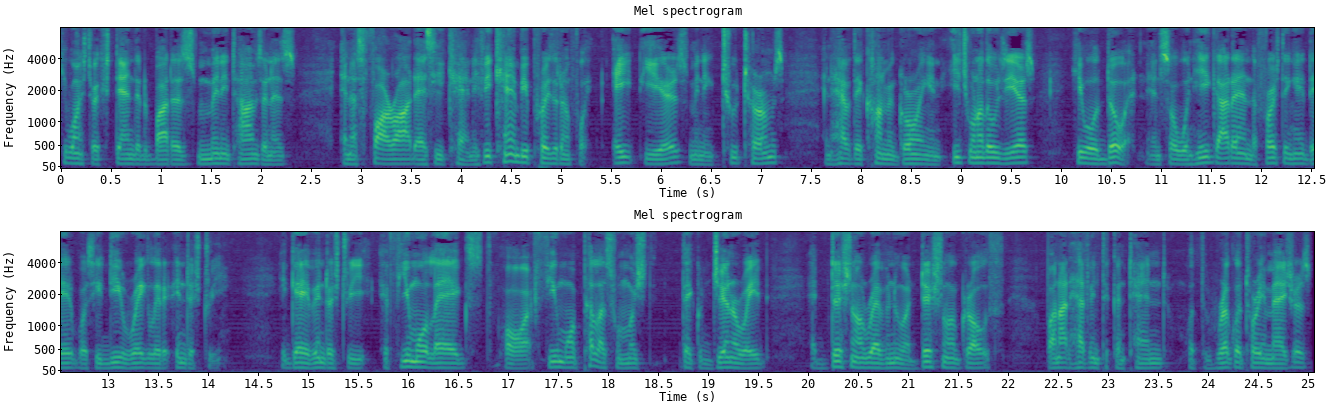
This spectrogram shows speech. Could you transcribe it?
He wants to extend it about as many times and as and as far out as he can. If he can be president for eight years, meaning two terms, and have the economy growing in each one of those years, he will do it. And so when he got in, the first thing he did was he deregulated industry. He gave industry a few more legs or a few more pillars from which they could generate additional revenue, additional growth by not having to contend with regulatory measures.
